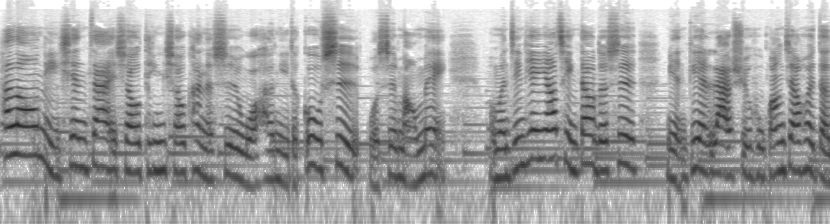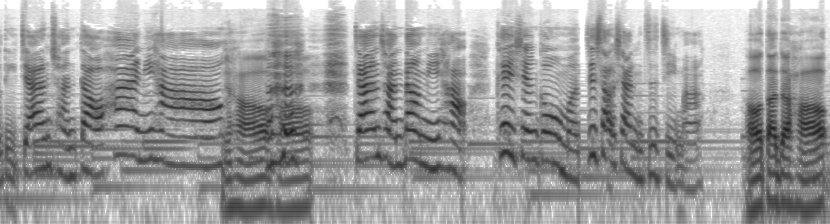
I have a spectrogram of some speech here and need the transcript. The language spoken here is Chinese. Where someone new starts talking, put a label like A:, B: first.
A: Hello，你现在收听收看的是《我和你的故事》，我是毛妹。我们今天邀请到的是缅甸腊戌湖光教会的李家安传道。嗨，你好。
B: 你好，好，
A: 家安传道，你好，可以先跟我们介绍一下你自己吗？
B: 好，大家好，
